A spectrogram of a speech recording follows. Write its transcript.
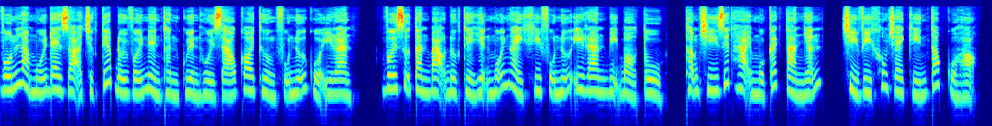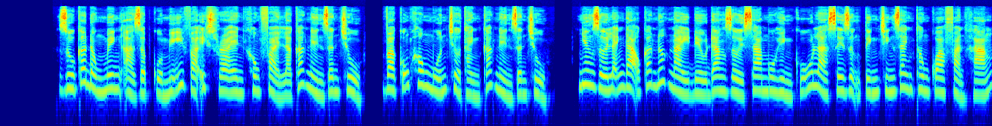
vốn là mối đe dọa trực tiếp đối với nền thần quyền Hồi giáo coi thường phụ nữ của Iran. Với sự tàn bạo được thể hiện mỗi ngày khi phụ nữ Iran bị bỏ tù, thậm chí giết hại một cách tàn nhẫn, chỉ vì không che kín tóc của họ. Dù các đồng minh Ả Rập của Mỹ và Israel không phải là các nền dân chủ, và cũng không muốn trở thành các nền dân chủ. Nhưng giới lãnh đạo các nước này đều đang rời xa mô hình cũ là xây dựng tính chính danh thông qua phản kháng,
